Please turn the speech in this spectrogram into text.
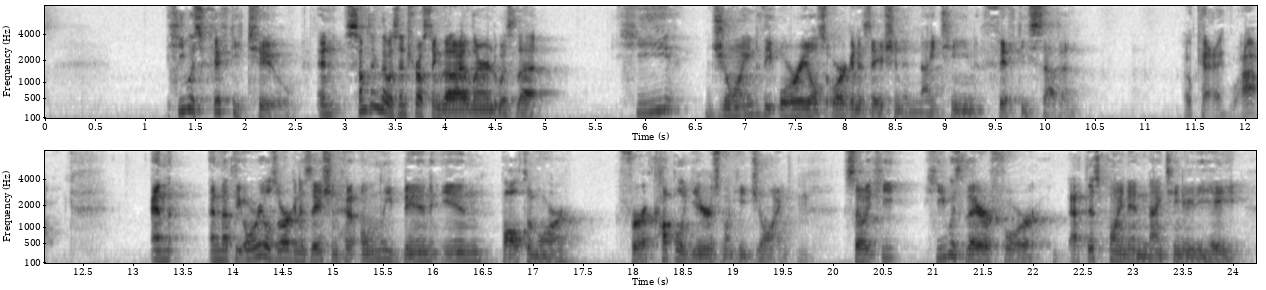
He was 52. And something that was interesting that I learned was that he joined the Orioles organization in 1957. Okay, wow. And and that the Orioles organization had only been in Baltimore for a couple years when he joined. Mm. So he he was there for at this point in 1988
